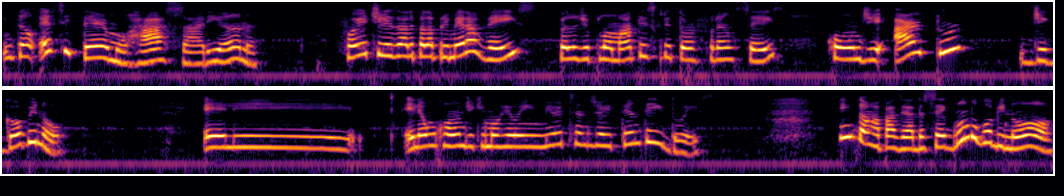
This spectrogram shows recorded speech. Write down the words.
Então, esse termo raça ariana foi utilizado pela primeira vez pelo diplomata e escritor francês Conde Arthur de Gobineau ele ele é um conde que morreu em 1882. Então, rapaziada, segundo Gobineau,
